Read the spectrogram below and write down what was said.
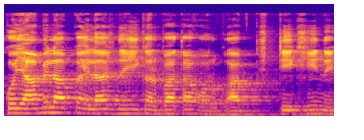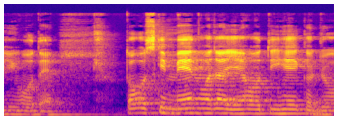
कोई आमिल आपका इलाज नहीं कर पाता और आप ठीक ही नहीं होते। तो उसकी मेन वजह यह होती है कि जो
